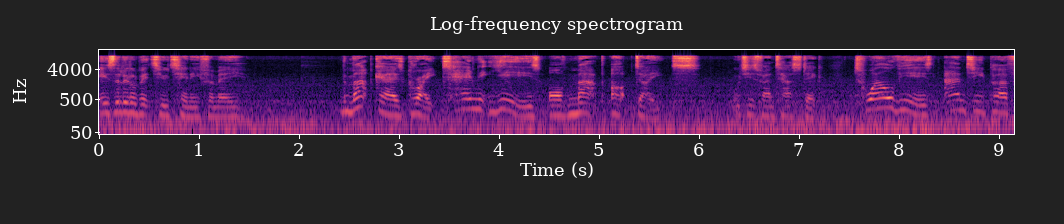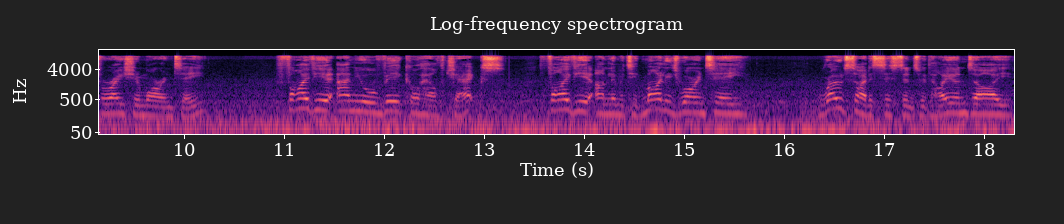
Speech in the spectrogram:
is a little bit too tinny for me. The map care is great. 10 years of map updates. which is fantastic. 12 years anti perforation warranty, 5 year annual vehicle health checks, 5 year unlimited mileage warranty, roadside assistance with Hyundai,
